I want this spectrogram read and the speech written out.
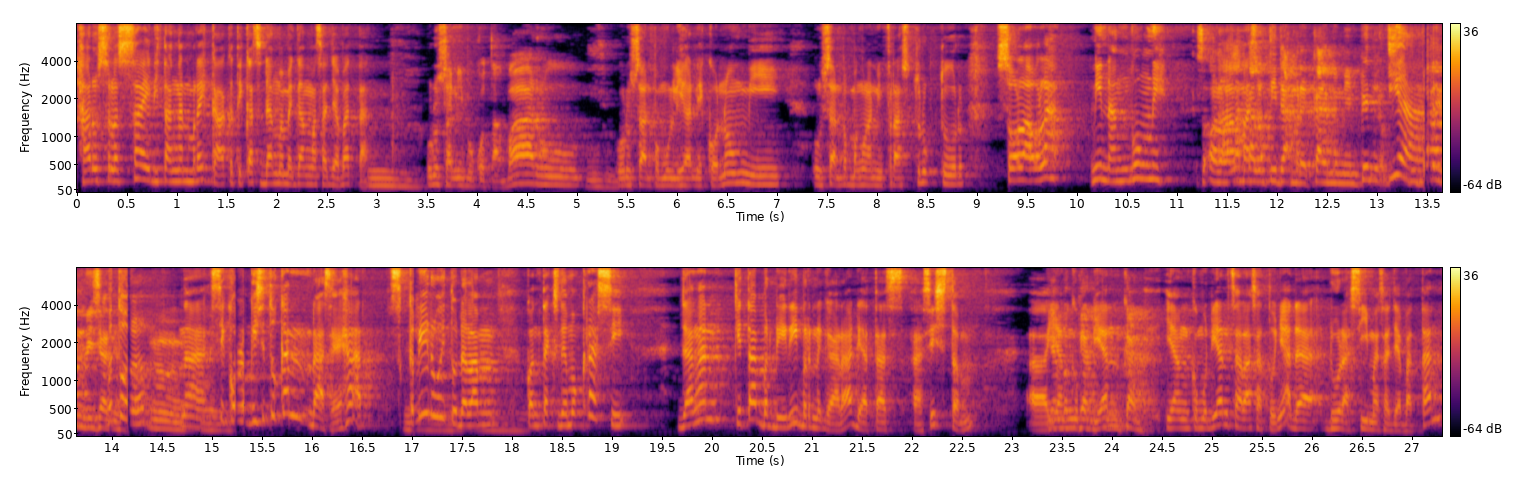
harus selesai di tangan mereka ketika sedang memegang masa jabatan. Hmm. Urusan ibu kota baru, hmm. urusan pemulihan ekonomi, urusan pembangunan infrastruktur, seolah-olah ini nanggung nih. Seolah-olah uh, kalau tidak mereka yang memimpin, iya, Indonesia. Betul. Hmm. Nah, psikologis itu kan tidak sehat. Keliru itu dalam konteks demokrasi. Jangan kita berdiri bernegara di atas uh, sistem uh, yang, yang kemudian yang kemudian salah satunya ada durasi masa jabatan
